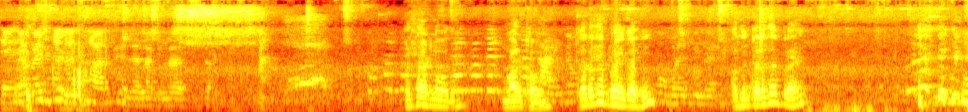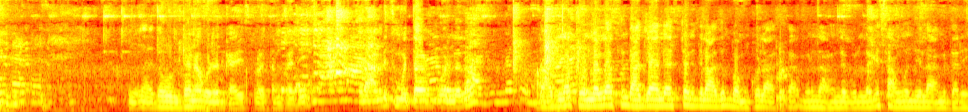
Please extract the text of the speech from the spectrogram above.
त्याच्यापेक्षा मार खायला लागला असतं. कसं वाटलं होतं मार खाऊन. करायचा प्रँक अजून? अजून करायचा प्रँक नाही तर उलट नाही बोलत काही प्रथम कधी. पण आम्हीच मुद्दाम बोललेलो. दाजीला फोन लावला असता दाजी आले असते आणि तिला अजून बमकोला असता म्हणून चांगले बोललं की सांगून दिला आम्ही तरी.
